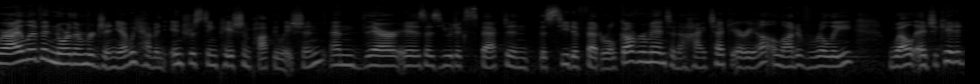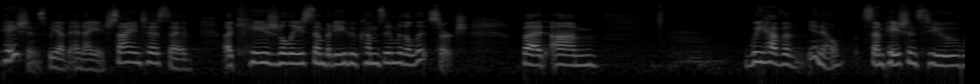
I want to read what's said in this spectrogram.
where I live in Northern Virginia, we have an interesting patient population, and there is, as you would expect in the seat of federal government in a high tech area, a lot of really well educated patients. We have NIH scientists, I have occasionally somebody who comes in with a lit search. But um, we have, a, you know, some patients who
